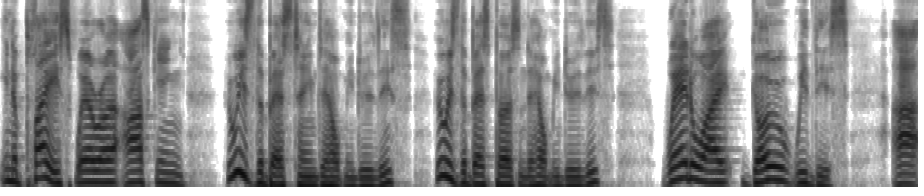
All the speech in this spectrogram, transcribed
in a place where we're asking, who is the best team to help me do this? Who is the best person to help me do this? Where do I go with this? Uh,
